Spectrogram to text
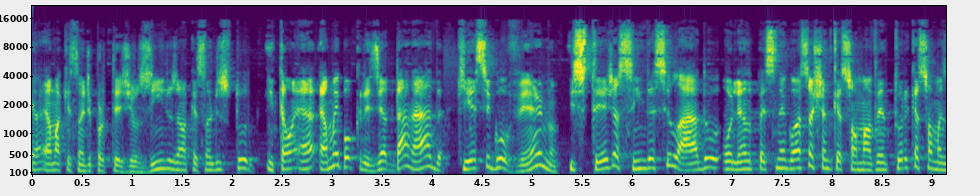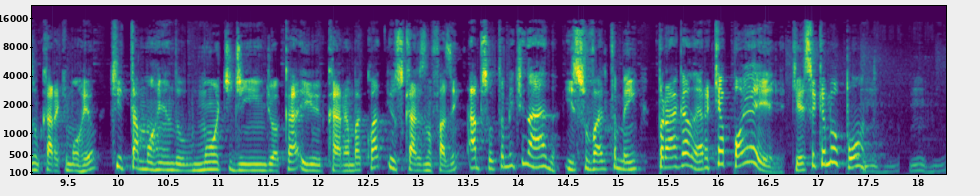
é uma questão de proteger os índios, é uma questão disso tudo. Então é, é uma hipocrisia danada que esse governo esteja assim desse lado, olhando para esse negócio, achando que é só uma aventura, que é só mais um cara que morreu, que tá morrendo um monte de índio e caramba, quatro, e os caras não fazem absolutamente nada. Isso vale também pra galera que apoia ele, que esse aqui é meu ponto. Uhum, uhum.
